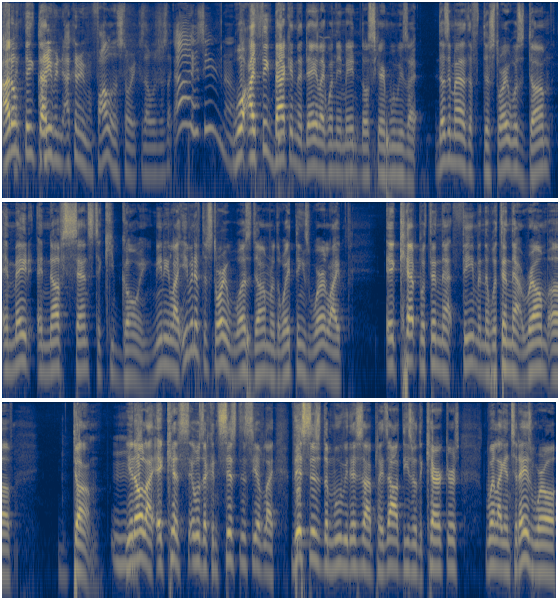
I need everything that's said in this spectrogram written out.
I don't think I that. even I couldn't even follow the story because I was just like, oh, he's here. No. Well, I think back in the day, like when they made those scary movies, like doesn't matter if the, story was dumb. It made enough sense to keep going. Meaning, like even if the story was dumb or the way things were, like it kept within that theme and the, within that realm of dumb. Mm-hmm. You know, like it kiss, it was a consistency of like this is the movie, this is how it plays out. These are the characters. When like in today's world,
